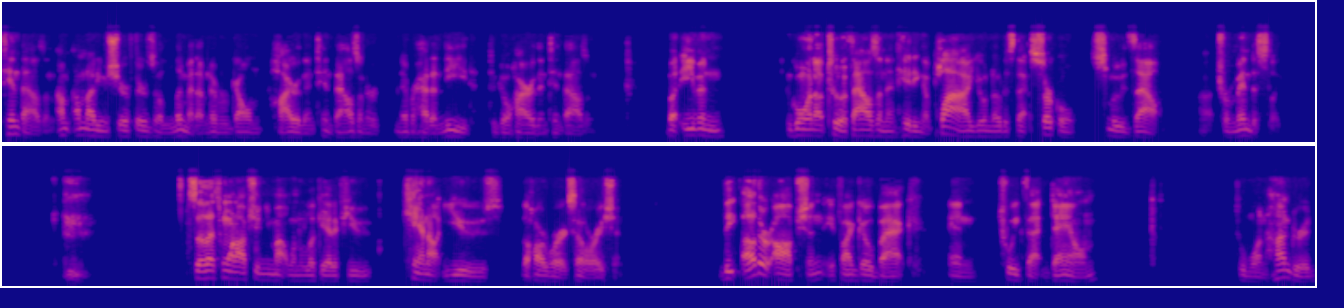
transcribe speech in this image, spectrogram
10,000, I'm, I'm not even sure if there's a limit. I've never gone higher than 10,000 or never had a need to go higher than 10,000. But even going up to a thousand and hitting apply, you'll notice that circle smooths out uh, tremendously. so that's one option you might want to look at if you cannot use the hardware acceleration. The other option, if I go back and tweak that down to 100,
